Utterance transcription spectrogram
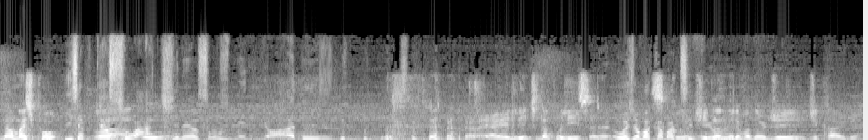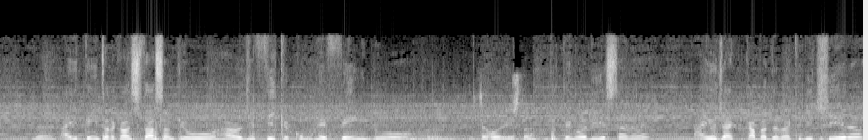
Não, mas tipo, Isso é porque é a Ah, SWAT, né? São os melhores. é a elite da polícia. É, hoje eu vou acabar com esse filme. no elevador de, de carga. É. Aí tem toda aquela situação que o Howard fica como refém do, O terrorista. do terrorista, né? Aí o Jack acaba dando aquele tiro,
